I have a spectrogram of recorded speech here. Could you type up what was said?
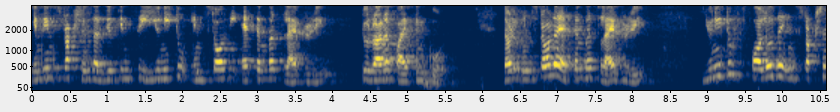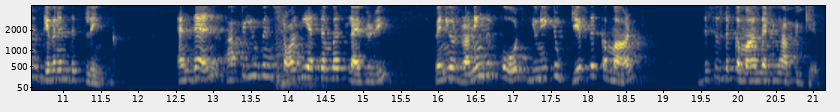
in the instructions as you can see you need to install the SMBus library to run a Python code. Now to install a SMBus library you need to follow the instructions given in this link and then after you've installed the SMBus library when you're running the code you need to give the command this is the command that you have to give.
